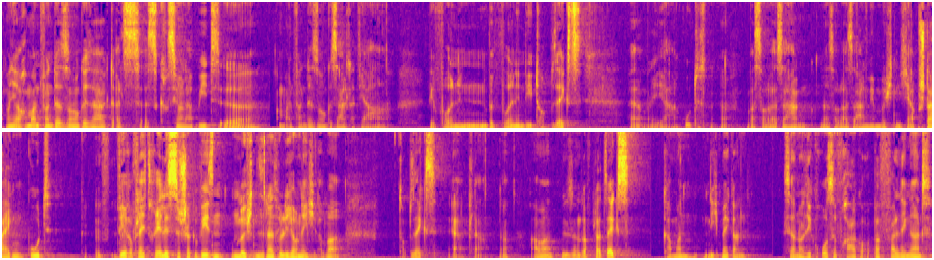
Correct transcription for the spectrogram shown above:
hat man ja auch am Anfang der Saison gesagt, als, als Christian Labit äh, am Anfang der Saison gesagt hat, ja, wir wollen in, wir wollen in die Top 6. Ja, gut, was soll er sagen? Da soll er sagen, wir möchten nicht absteigen. Gut, wäre vielleicht realistischer gewesen und möchten sie natürlich auch nicht, aber Top 6, ja klar. Ne? Aber sie sind auf Platz 6. Kann man nicht meckern. Ist ja noch die große Frage, ob er verlängert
